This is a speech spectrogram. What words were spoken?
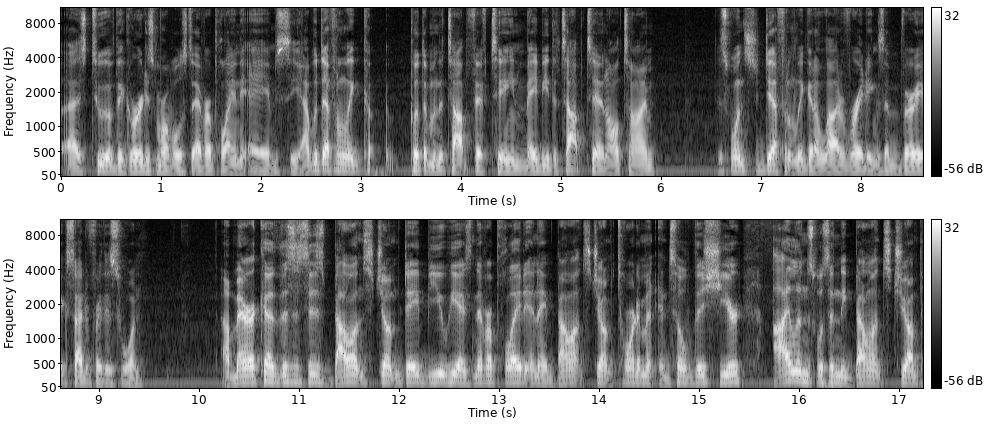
as two of the greatest marbles to ever play in the AMC. I would definitely put them in the top 15, maybe the top 10 all time. This one should definitely get a lot of ratings. I'm very excited for this one. America, this is his balance jump debut. He has never played in a balance jump tournament until this year. Islands was in the balance jump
